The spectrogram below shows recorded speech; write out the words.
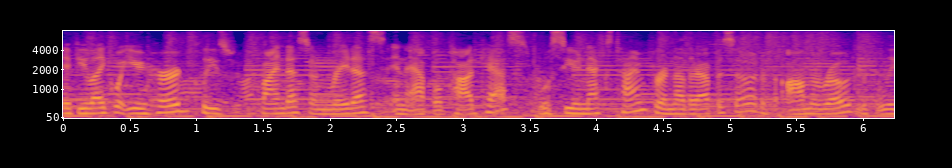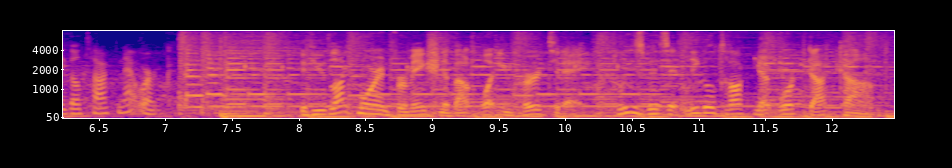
If you like what you heard, please find us and rate us in Apple Podcasts. We'll see you next time for another episode of On the Road with Legal Talk Network. If you'd like more information about what you've heard today, please visit LegalTalkNetwork.com.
